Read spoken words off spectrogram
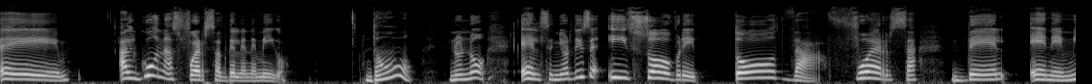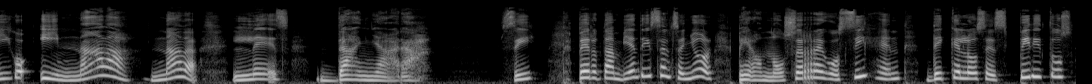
eh, algunas fuerzas del enemigo. No, no, no. El Señor dice, y sobre toda fuerza del enemigo y nada, nada les dañará. ¿Sí? Pero también dice el Señor, pero no se regocijen de que los espíritus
